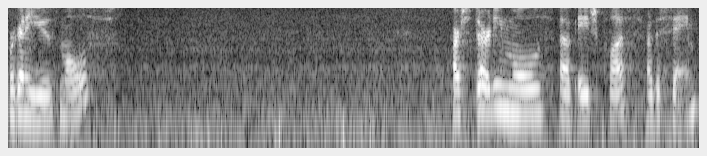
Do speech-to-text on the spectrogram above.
We're going to use moles. Our starting moles of H plus are the same.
